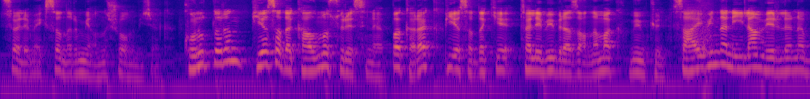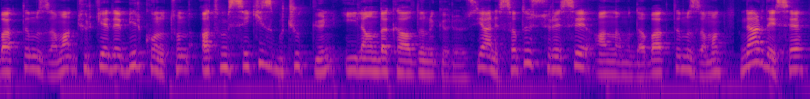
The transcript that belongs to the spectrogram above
söylemek sanırım yanlış olmayacak. Konutların piyasada kalma süresine bakarak piyasadaki talebi biraz anlamak mümkün. Sahibinden ilan verilerine baktığımız zaman Türkiye'de bir konutun 68,5 gün ilanda kaldığını görüyoruz. Yani satış süresi anlamında baktığımız zaman neredeyse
